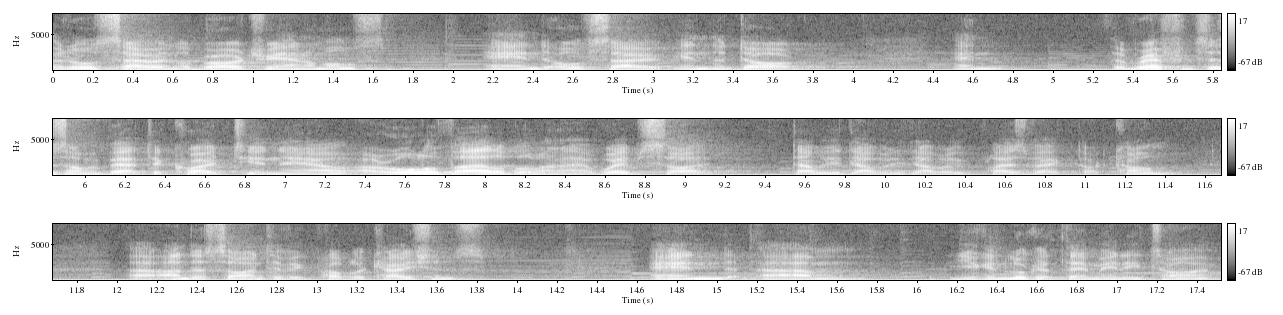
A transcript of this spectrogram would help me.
but also in laboratory animals and also in the dog. And the references I'm about to quote to you now are all available on our website, www.plasvacc.com, uh, under scientific publications, and um, you can look at them anytime.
